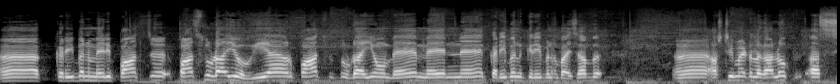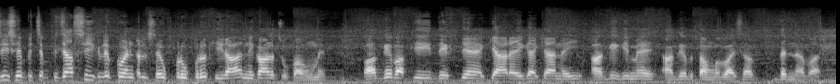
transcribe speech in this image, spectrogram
करीबन मेरी पाँच पाँच तुड़ाई हो गई है और पाँच तुड़ाइयों में मैंने करीबन करीबन भाई साहब एस्टिमेट लगा लो, अस्सी से पचासी क्विंटल से ऊपर ऊपर खीरा निकाल चुका हूँ मैं। आगे बाकी देखते हैं क्या रहेगा, क्या नहीं। आगे की मैं, आगे बताऊँगा भाई साहब। धन्यवाद।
